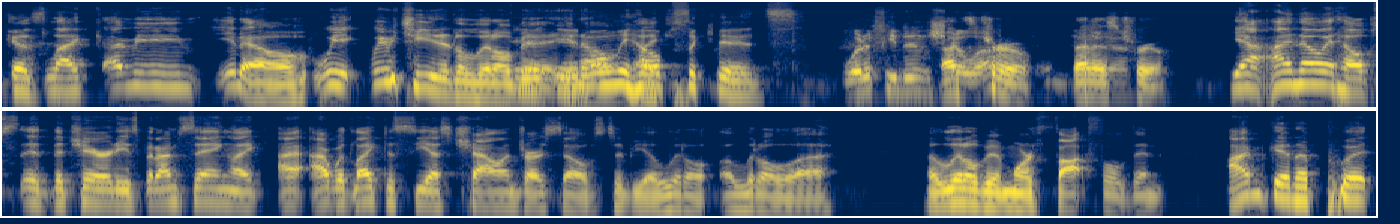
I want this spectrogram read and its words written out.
Because, like, I mean, you know, we we cheated a little bit. It, it know? only like, helps the kids. What if he didn't show up? That's up? true. That is true. Yeah, I know it helps the, the, charities, but I'm saying like I, I would like to see us challenge ourselves to be a little a little uh a little bit more thoughtful than I'm gonna put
